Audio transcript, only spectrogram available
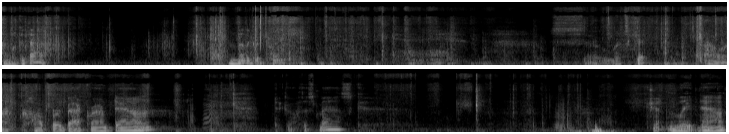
And look at that. Another good print. So let's get our copper background down. Take off this mask. Lay it down.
